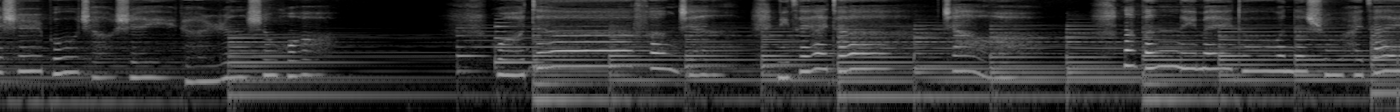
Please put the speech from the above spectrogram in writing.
开始不就是一个人生活？我的房间，你最爱的角落，那本你没读完的书还在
